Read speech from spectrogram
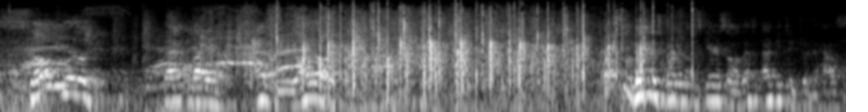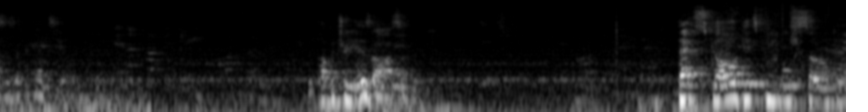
so brilliant. That like I love. That's the advantage working on the scare zone. That's, I get to enjoy the houses as a fan still. The puppetry is awesome. That skull gets people so good.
